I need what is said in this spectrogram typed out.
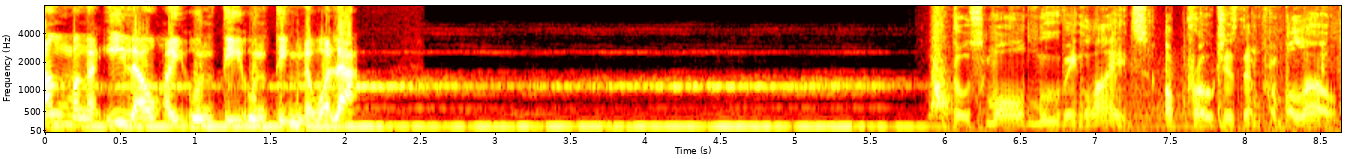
ang mga ilaw ay unti-unting nawala. Those small moving lights approaches them from below.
